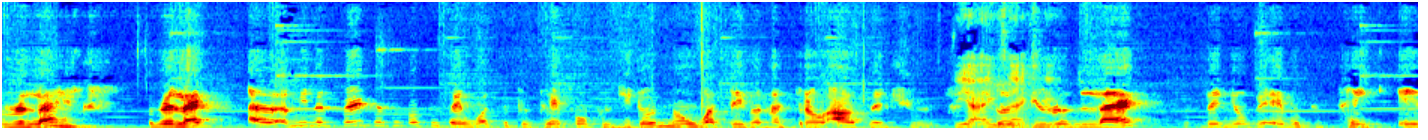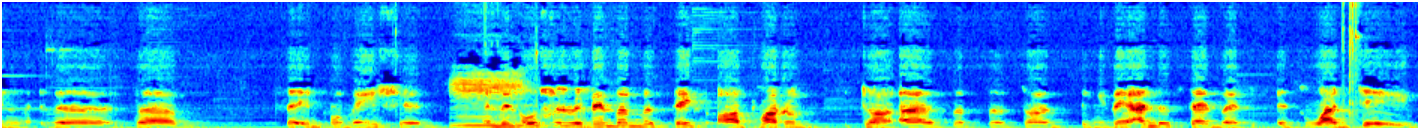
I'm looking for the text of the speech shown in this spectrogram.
relax. Relax. I, I mean, it's very difficult to say what to prepare for because you don't know what they're going to throw out at you. Yeah, exactly. So if you relax, then you'll be able to take in the the, the information. And then also remember, mistakes are part of uh, the, the dancing. They understand that it's one day.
